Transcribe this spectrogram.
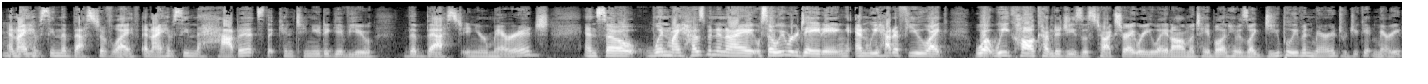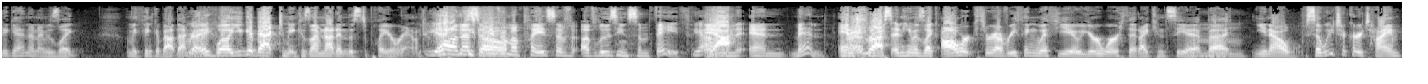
and I mm-hmm. have seen the best of life. And I have seen the habits that continue to give you the best in your marriage. And so when my husband and I, so we were dating and we had a few like what we call come to Jesus talks, right? Where you lay it all on the table. And he was like, Do you believe in marriage? Would you get married again? And I was like, let me think about that. And Right. like, well, you get back to me because I'm not in this to play around. Well, and that's So- coming from a place of, of losing some faith Yeah. and, and men. and right? trust. And he was like, I'll work through everything with you. You're worth it. I can see it. But, Mm. you know, so we took our time.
